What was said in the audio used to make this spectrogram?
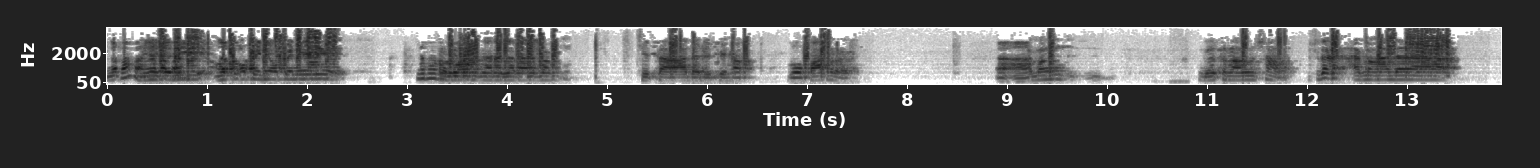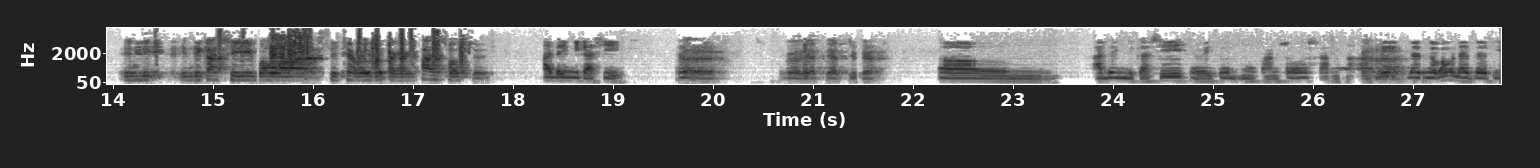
nggak apa-apa bisa nggak apa-apa. jadi opini-opini nggak apa-apa keluar gara-gara emang kita ada di pihak Gopar Ah, ah. emang nggak terlalu salah sudah emang ada indi- indikasi bahwa si cewek itu pengen pansos ada indikasi Heeh. Gue lihat-lihat juga em, ada indikasi cewek itu mau pansos karena Ah. ini dan nggak apa-apa dari, dari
